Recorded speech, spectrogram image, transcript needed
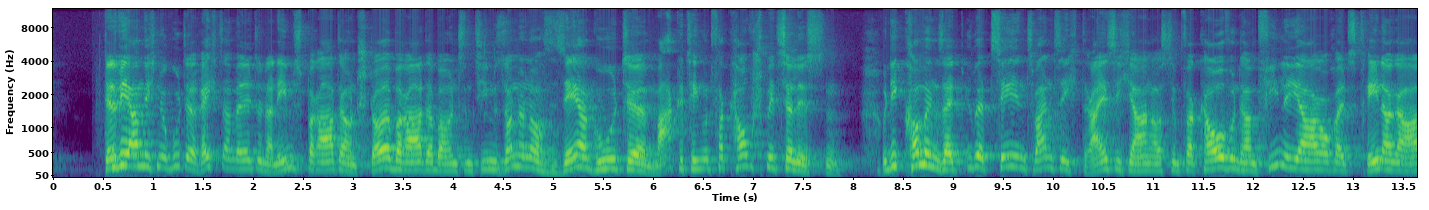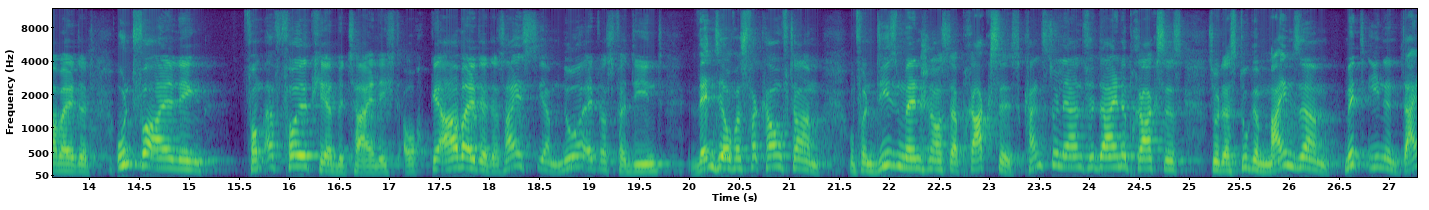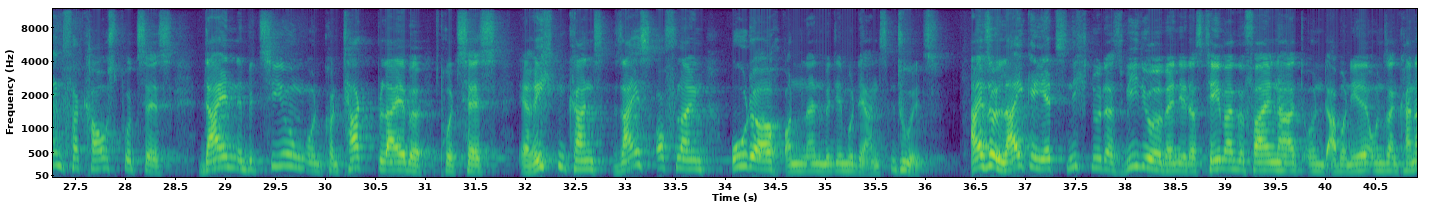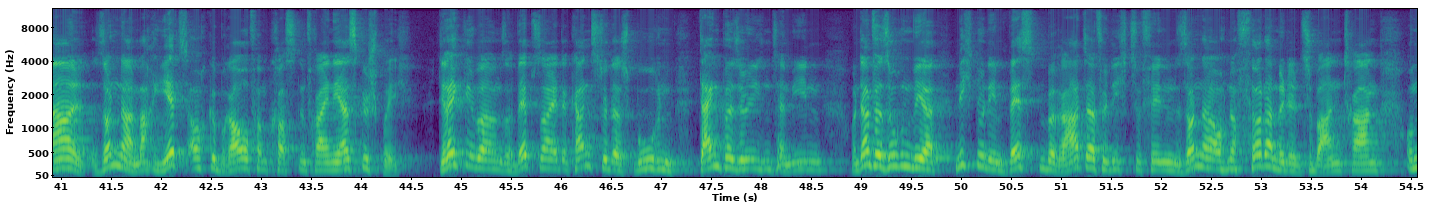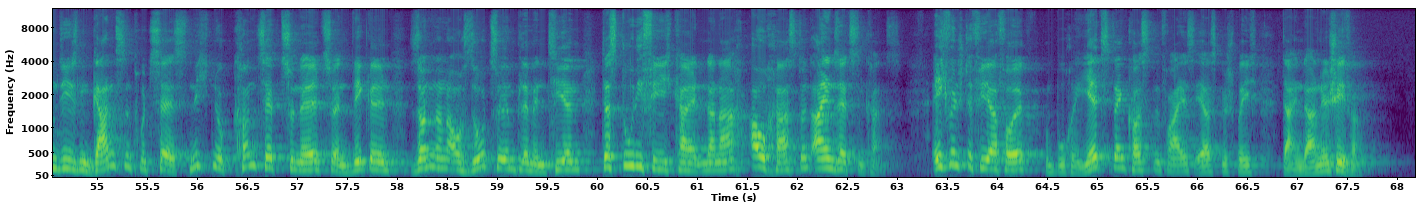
Denn wir haben nicht nur gute Rechtsanwälte, Unternehmensberater und Steuerberater bei uns im Team, sondern auch sehr gute Marketing- und Verkaufsspezialisten. Und die kommen seit über 10, 20, 30 Jahren aus dem Verkauf und haben viele Jahre auch als Trainer gearbeitet und vor allen Dingen vom Erfolg her beteiligt auch gearbeitet. Das heißt, sie haben nur etwas verdient, wenn sie auch was verkauft haben. Und von diesen Menschen aus der Praxis kannst du lernen für deine Praxis, sodass du gemeinsam mit ihnen deinen Verkaufsprozess, deinen Beziehungen und Kontaktbleibeprozess errichten kannst, sei es offline oder auch online mit den modernsten Tools. Also like jetzt nicht nur das Video, wenn dir das Thema gefallen hat und abonniere unseren Kanal, sondern mache jetzt auch Gebrauch vom kostenfreien Erstgespräch. Direkt über unsere Webseite kannst du das buchen, deinen persönlichen Termin und dann versuchen wir nicht nur den besten Berater für dich zu finden, sondern auch noch Fördermittel zu beantragen, um diesen ganzen Prozess nicht nur konzeptionell zu entwickeln, sondern auch so zu implementieren, dass du die Fähigkeiten danach auch hast und einsetzen kannst. Ich wünsche dir viel Erfolg und buche jetzt dein kostenfreies Erstgespräch. Dein Daniel Schäfer.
